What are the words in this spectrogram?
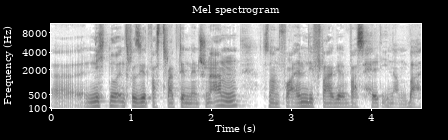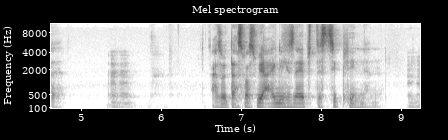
äh, nicht nur interessiert, was treibt den Menschen an, sondern vor allem die Frage, was hält ihn am Ball. Mhm. Also das, was wir eigentlich Selbstdisziplin nennen. Mhm.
